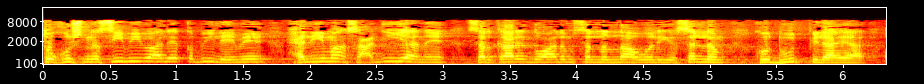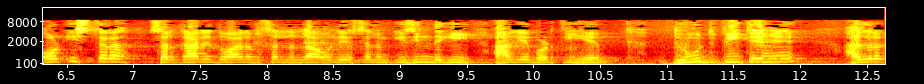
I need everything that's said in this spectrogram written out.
تو خوش نصیبی والے قبیلے میں حلیمہ سعدیہ نے سرکار دو عالم صلی اللہ علیہ وسلم کو دودھ پلایا اور اس طرح سرکار دو عالم صلی اللہ علیہ وسلم کی زندگی آگے بڑھتی ہے۔ دودھ پیتے ہیں، حضرت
